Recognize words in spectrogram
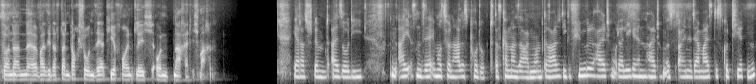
sondern äh, weil sie das dann doch schon sehr tierfreundlich und nachhaltig machen. Ja, das stimmt. Also die, ein Ei ist ein sehr emotionales Produkt, das kann man sagen. Und gerade die Geflügelhaltung oder Legehennenhaltung ist eine der meist diskutierten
